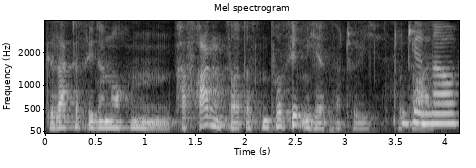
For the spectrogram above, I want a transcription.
gesagt, dass sie dann noch ein paar Fragen zu hat. Das interessiert mich jetzt natürlich total. Genau.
